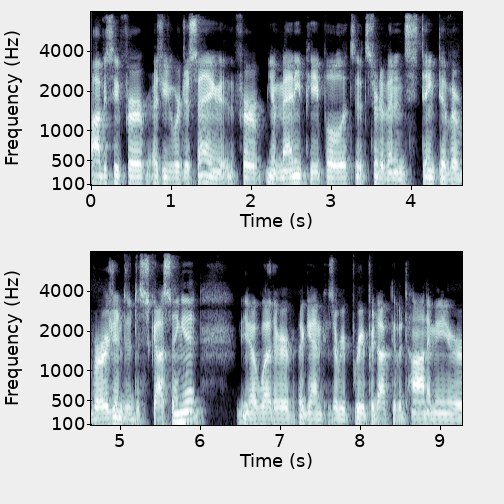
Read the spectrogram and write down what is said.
obviously for as you were just saying for you know many people it's it's sort of an instinctive aversion to discussing it you know whether again because of reproductive autonomy or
